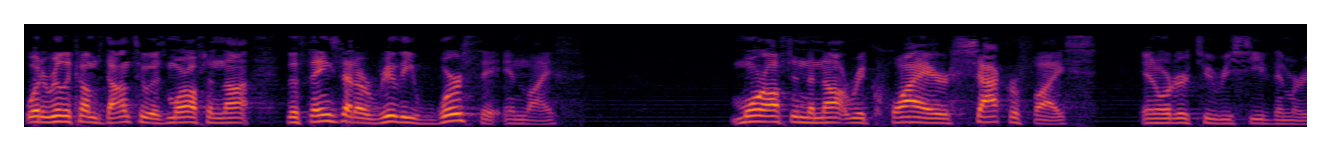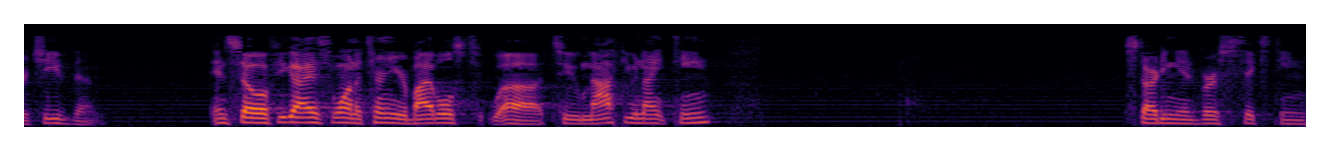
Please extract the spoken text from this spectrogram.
what it really comes down to is more often than not, the things that are really worth it in life, more often than not, require sacrifice in order to receive them or achieve them. And so, if you guys want to turn your Bibles to, uh, to Matthew 19 starting in verse 16.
